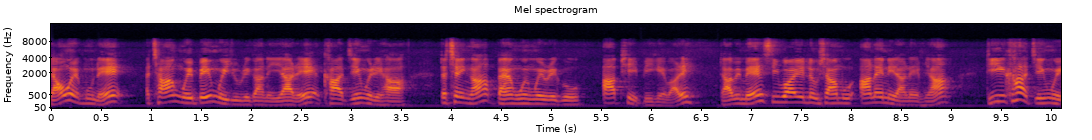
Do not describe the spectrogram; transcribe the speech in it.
ရောင်းဝယ်မှုနဲ့အခြားငွေပေးငွေယူတွေကနေရတဲ့အခကျင်းငွေတွေဟာတစ်ချိန်ကဘဏ်ဝင်ငွေတွေကိုအားဖြည့်ပေးခဲ့ပါတယ်။ဒါပေမဲ့စီးပွားရေးလှုပ်ရှားမှုအားနည်းနေတာနဲ့အမျှဒီအခကျင်းငွေ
